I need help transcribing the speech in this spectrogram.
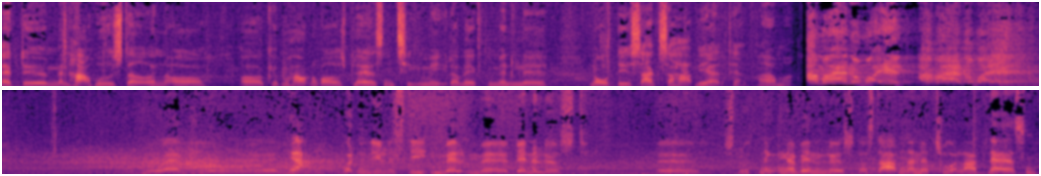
at øh, man har hovedstaden og, og København og Rådhuspladsen 10 meter væk. Men øh, når det er sagt, så har vi alt her på Amager. Amager er nummer et. Amager er nummer et. Nu er vi jo øh, her på den lille sti mellem øh, Venneløst, øh, slutningen af Venneløst og starten af Naturlejepladsen,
